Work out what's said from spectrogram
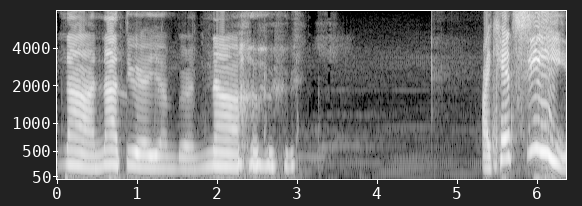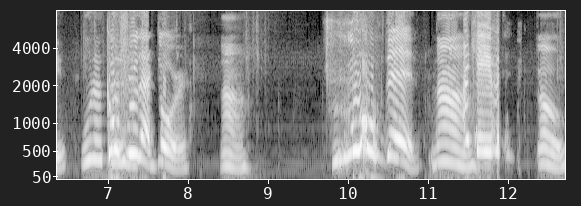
Nah, not 3 a.m., bro. Nah. I can't see. Go through that door. Nah. Move then. Nah. I can't even. Go.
